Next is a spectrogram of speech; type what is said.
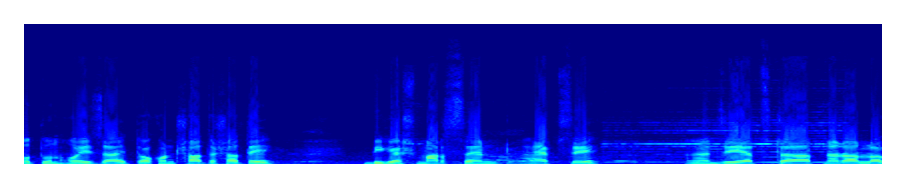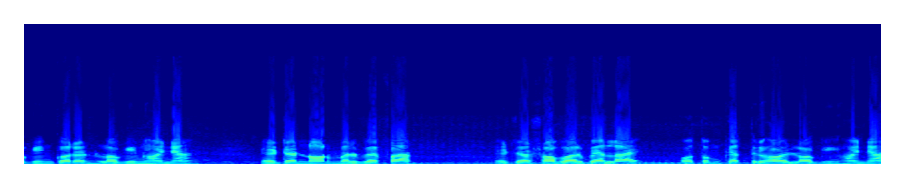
নতুন হয়ে যায়, তখন সাথে সাথে বিকাশ মার্চেন্ট অ্যাপসে যে অ্যাপসটা আপনারা লগ করেন লগ হয় না, এটা নর্মাল ব্যাপার। এটা সবার বেলায় প্রথম ক্ষেত্রে হয় লগ হয় না।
